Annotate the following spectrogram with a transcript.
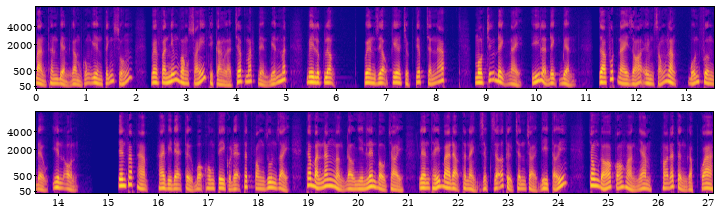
Bản thân biển gầm cũng yên tĩnh xuống. Về phần những vòng xoáy thì càng là chớp mắt đền biến mất, bị lực lượng huyền diệu kia trực tiếp chấn áp. Một chữ định này, ý là định biển. Giờ phút này gió êm sóng lặng, bốn phương đều yên ổn. Trên pháp hạm, hai vị đệ tử bộ hung ti của đệ thất phong run rẩy theo bản năng ngẩng đầu nhìn lên bầu trời, liền thấy ba đạo thân ảnh rực rỡ từ chân trời đi tới. Trong đó có Hoàng Nham, họ đã từng gặp qua.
